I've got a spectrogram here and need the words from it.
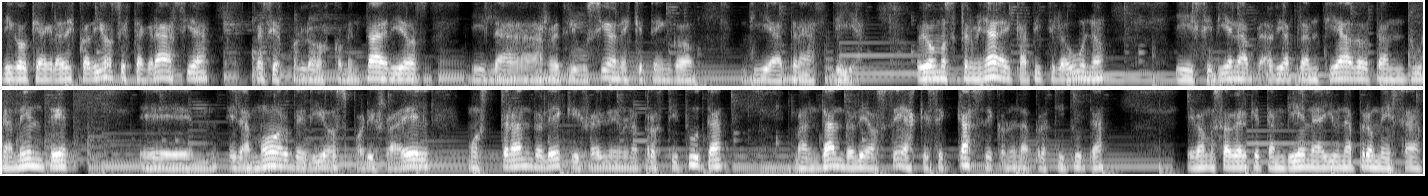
Digo que agradezco a Dios esta gracia, gracias por los comentarios y las retribuciones que tengo día tras día. Hoy vamos a terminar el capítulo 1 y si bien había planteado tan duramente eh, el amor de Dios por Israel, mostrándole que Israel era una prostituta, mandándole a Oseas que se case con una prostituta, y eh, vamos a ver que también hay una promesa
